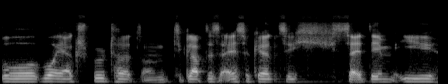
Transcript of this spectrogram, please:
wo, wo er gespielt hat. Und ich glaube, das Eishockey hat sich seitdem ich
